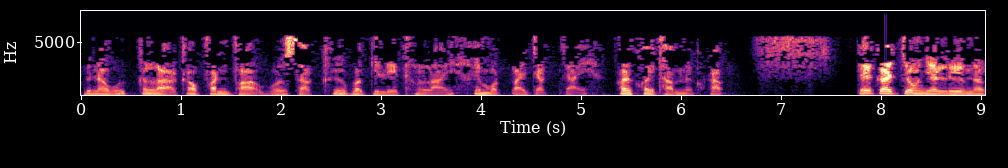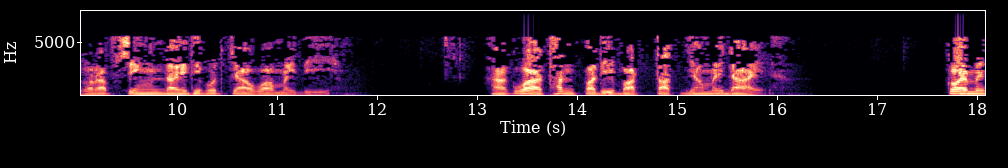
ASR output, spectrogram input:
เป็นอาวุธกล้าเข้าฟันฝ่าอุปสรรคคือปกิเลสทั้งหลายให้หมดไปจากใจ ค่อยๆทำนะครับ แต่ก็จงอย่าลืมนะครับ สิ่งใดที่พระเจ้าว่าไม่ดี หากว่าท่านปฏิบัติตัดยังไม่ได้ก็ให้มัน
